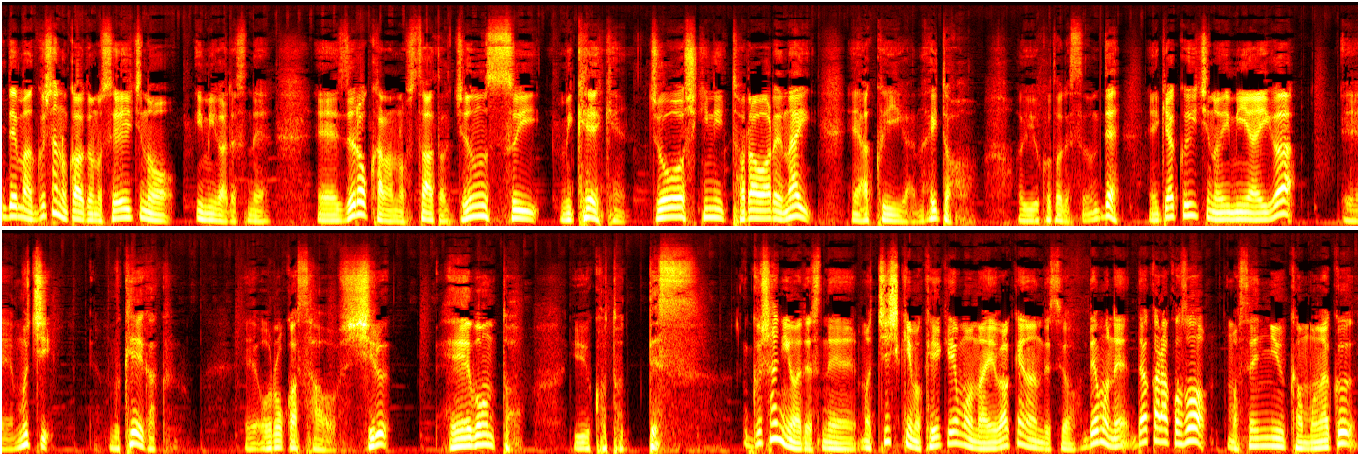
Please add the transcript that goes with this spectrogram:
で、まあ愚者のカードの正位置の意味がですね、えー、ゼロからのスタート、純粋、未経験、常識にとらわれない、え悪意がないということです。で、逆位置の意味合いが、えー、無知、無計画、えー、愚かさを知る、平凡ということです。愚者にはですね、まあ、知識も経験もないわけなんですよ。でもね、だからこそ、まあ、先入観もなく、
